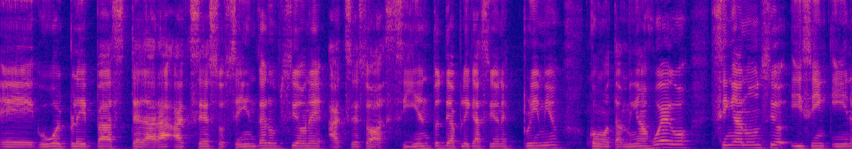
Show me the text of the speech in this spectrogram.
eh, Google Play Pass te dará acceso sin interrupciones, acceso a cientos de aplicaciones premium, como también a juegos, sin anuncios y sin in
